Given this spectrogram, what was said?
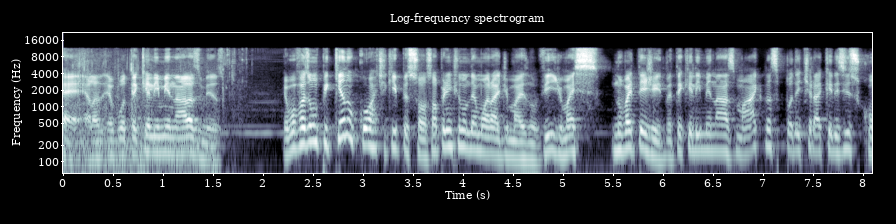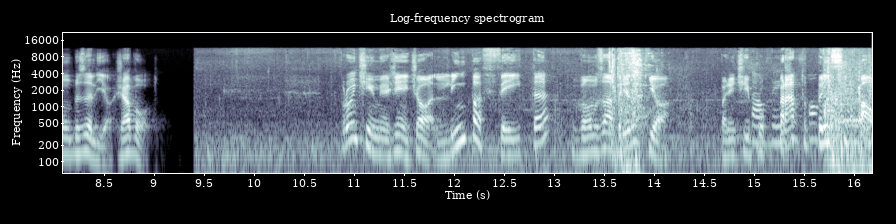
É, ela, eu vou ter que eliminá-las mesmo. Eu vou fazer um pequeno corte aqui, pessoal, só pra gente não demorar demais no vídeo, mas não vai ter jeito. Vai ter que eliminar as máquinas pra poder tirar aqueles escombros ali, ó. Já volto. Prontinho, minha gente, ó. Limpa feita. Vamos abrir aqui, ó. Pra gente ir pro Talvez prato o foco- principal.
